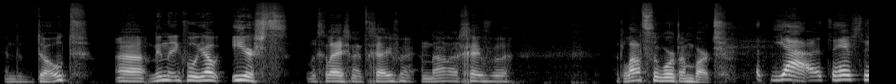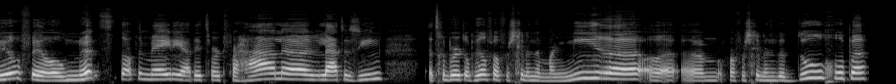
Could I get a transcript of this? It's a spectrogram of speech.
en de dood? Uh, Linda, ik wil jou eerst de gelegenheid geven en daarna geven we het laatste woord aan Bart. Ja, het heeft heel veel nut dat de media dit soort verhalen laten zien. Het gebeurt op heel veel verschillende manieren, uh, um, voor verschillende doelgroepen.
